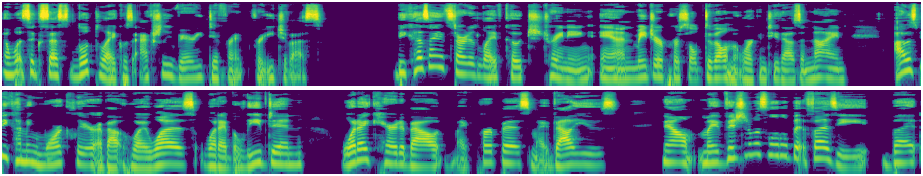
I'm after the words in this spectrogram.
And what success looked like was actually very different for each of us. Because I had started life coach training and major personal development work in 2009, I was becoming more clear about who I was, what I believed in, what I cared about, my purpose, my values. Now, my vision was a little bit fuzzy, but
